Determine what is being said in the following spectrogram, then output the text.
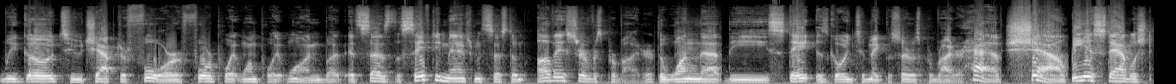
we go to chapter 4, 4.1.1, but it says the safety management system of a service provider, the one that the state is going to make the service provider have, shall be established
